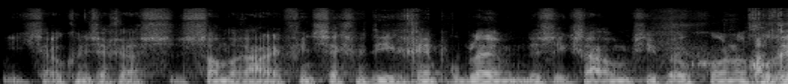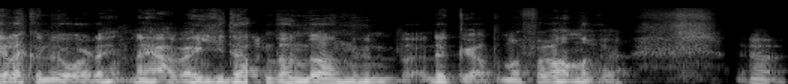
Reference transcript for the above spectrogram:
je zou kunnen zeggen, ja, Sandra, ik vind seks met dieren geen probleem. Dus ik zou in principe ook gewoon een gorilla kunnen worden. Nou ja, weet je, dan, dan, dan, dan, kun je het nog veranderen. Ja.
